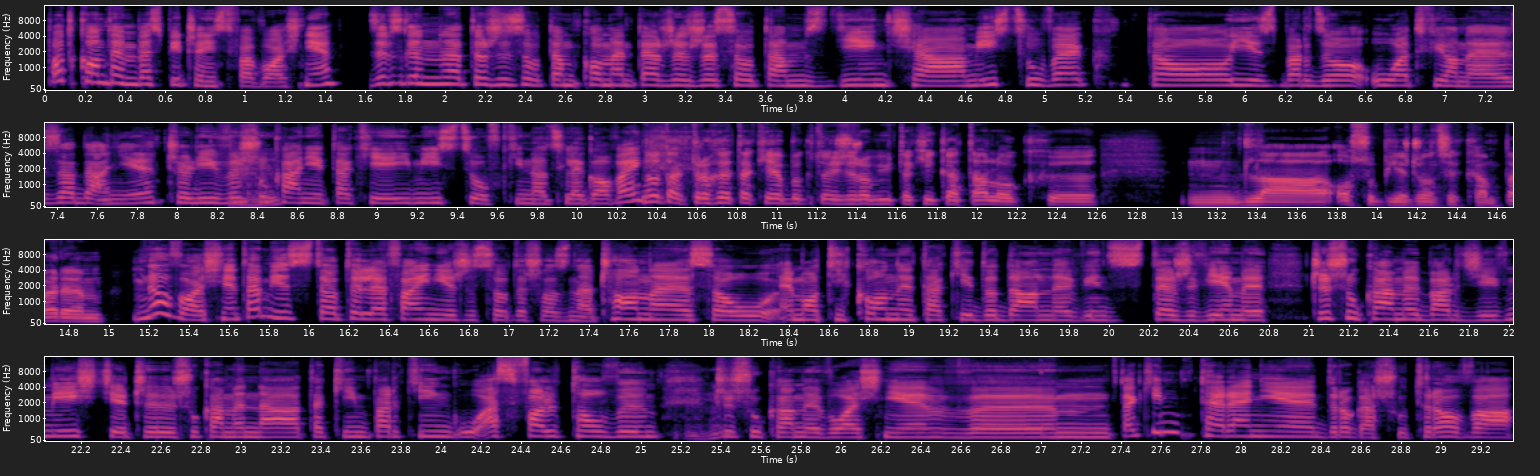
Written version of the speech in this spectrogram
pod kątem bezpieczeństwa właśnie. Ze względu na to, że są tam komentarze, że są tam zdjęcia miejscówek, to jest bardzo ułatwione zadanie, czyli wyszukanie takiej miejscówki noclegowej. no tak, trochę tak jakby ktoś zrobił taki katalog y, dla osób jeżdżących kamperem. No właśnie, tam jest to tyle fajnie, że są też oznaczone, są emotikony takie dodane, więc też wiemy, czy szukamy bardziej w mieście, czy szukamy na takim parkingu asfaltowym, czy szukamy właśnie w takim terenie, droga szutrowa,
